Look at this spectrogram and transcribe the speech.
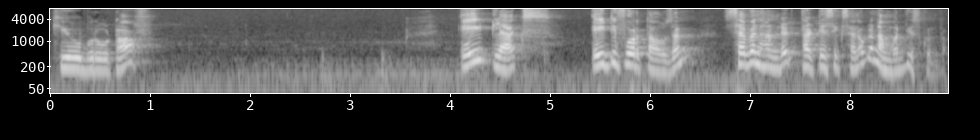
Cube root of 8 lakhs 84,000 84736 అని ఒక నంబర్ తీసుకుందాం.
